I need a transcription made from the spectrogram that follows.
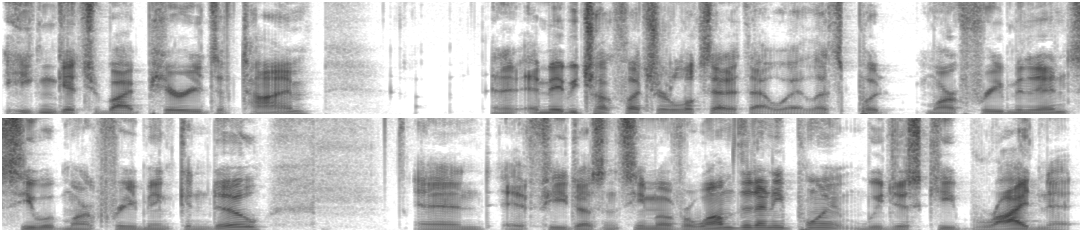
he can get you by periods of time. And, and maybe Chuck Fletcher looks at it that way. Let's put Mark Friedman in, see what Mark Friedman can do. And if he doesn't seem overwhelmed at any point, we just keep riding it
